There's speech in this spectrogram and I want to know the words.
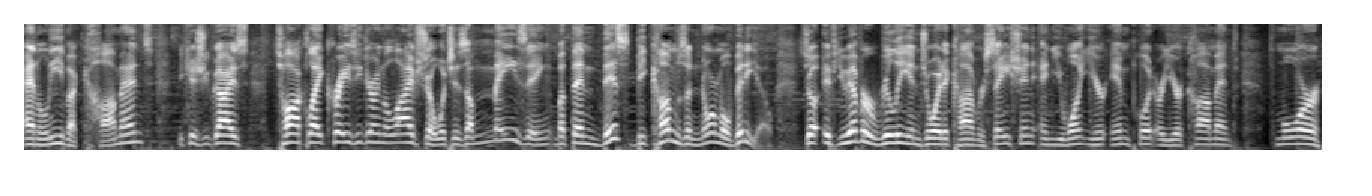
and leave a comment because you guys talk like crazy during the live show, which is amazing. But then this becomes a normal video. So if you ever really enjoyed a conversation and you want your input or your comment more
